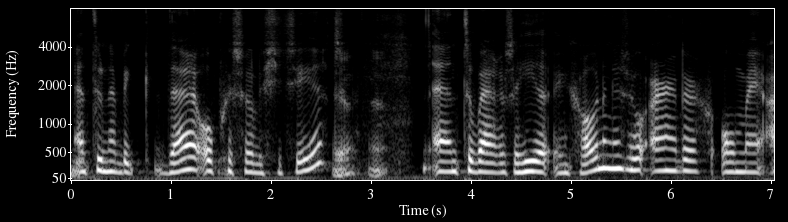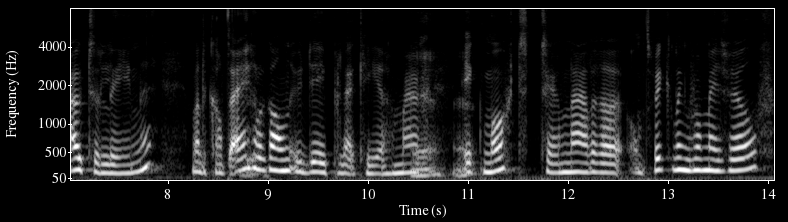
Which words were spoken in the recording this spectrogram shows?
En toen heb ik daarop gesolliciteerd. En toen waren ze hier in Groningen zo aardig om mij uit te lenen. Want ik had eigenlijk al een UD-plek hier. Maar ik mocht ter nadere ontwikkeling van mijzelf,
